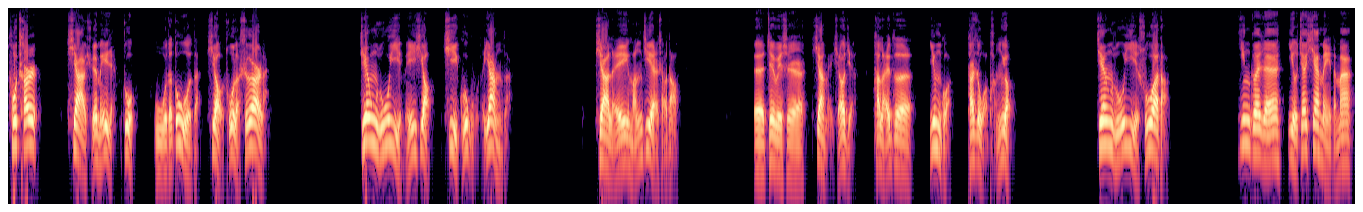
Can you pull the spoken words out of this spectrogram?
噗嗤儿。夏雪没忍住，捂着肚子笑出了声儿来。江如意没笑，气鼓鼓的样子。夏雷忙介绍道：“呃，这位是夏美小姐，她来自英国，她是我朋友。”江如意说道：“英国人有叫夏美的吗？”“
